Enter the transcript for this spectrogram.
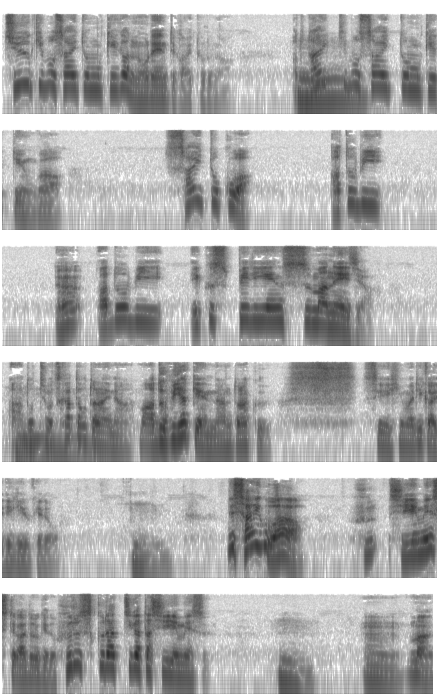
中規模サイト向けがのれんって書いとるな。あと大規模サイト向けっていうのが、サイトコア、アドビ、ん？アドビエクスペリエンスマネージャー。あ、どっちも使ったことないな。まあ、アドビやけんなんとなく製品は理解できるけど。うん。で、最後は、フ CMS って書いてあるけど、フルスクラッチ型 CMS。うん。うん。まあ、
